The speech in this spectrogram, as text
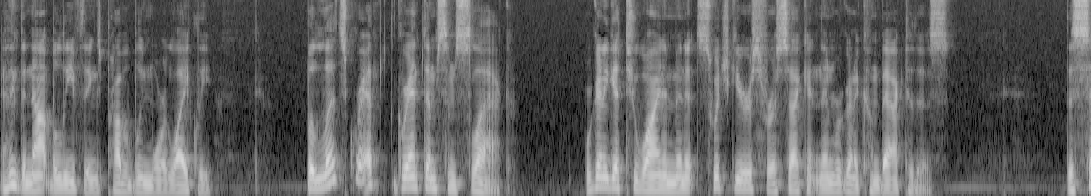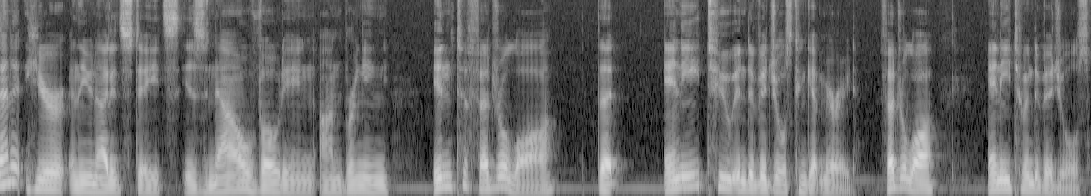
I think the not believe thing is probably more likely. But let's grant, grant them some slack. We're going to get to why in a minute, switch gears for a second, and then we're going to come back to this. The Senate here in the United States is now voting on bringing into federal law that any two individuals can get married federal law, any two individuals.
